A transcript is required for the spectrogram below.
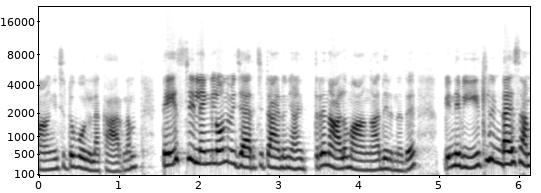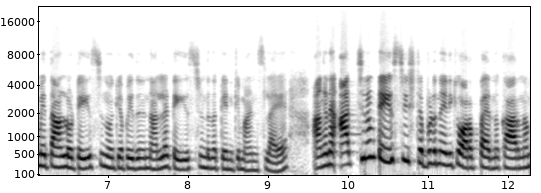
വാങ്ങിച്ചിട്ട് പോലുമില്ല. കാരണം ടേസ്റ്റ് ഇല്ലെങ്കിലോ എന്ന് വിചാരിച്ചിട്ടാണ് ഞാൻ ഇത്ര നാൾ വാങ്ങാതിരുന്നത്. പിന്നെ വീട്ടിലുണ്ടായ സമയത്താണല്ലോ ടേസ്റ്റ് നോക്കിയപ്പോൾ ഇതിന് നല്ല ടേസ്റ്റ് ഉണ്ടെന്നൊക്കെ എനിക്ക് മനസ്സിലായേ. അങ്ങനെ അച്ഛനും ടേസ്റ്റ് ഇഷ്ടപ്പെടുന്ന എനിക്ക് ഉറപ്പായിരുന്നു. കാരണം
